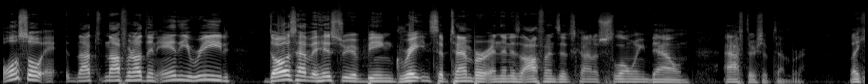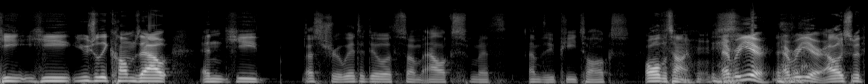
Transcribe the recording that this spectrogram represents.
also eh, not not for nothing. Andy Reid does have a history of being great in September, and then his offensive's kind of slowing down after September. Like he he usually comes out and he That's true. We had to deal with some Alex Smith MVP talks. all the time, every year, every year. Alex Smith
